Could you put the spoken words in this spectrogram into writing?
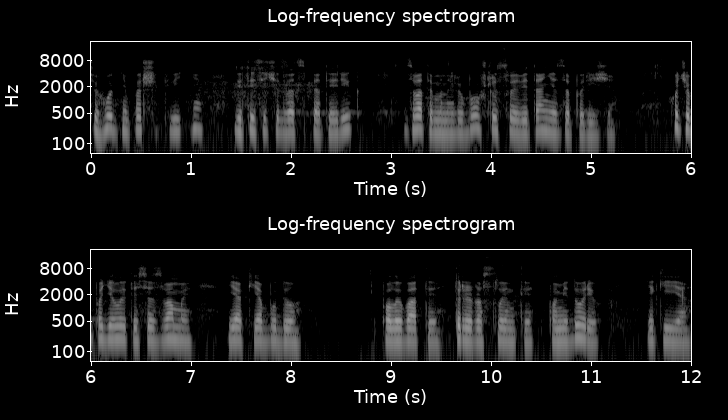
Сьогодні 1 квітня 2025 рік. Звати мене Любов, шлю своє вітання з Запоріжжя. Хочу поділитися з вами, як я буду поливати три рослинки помідорів, які я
